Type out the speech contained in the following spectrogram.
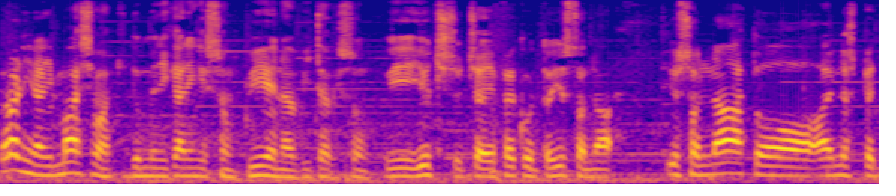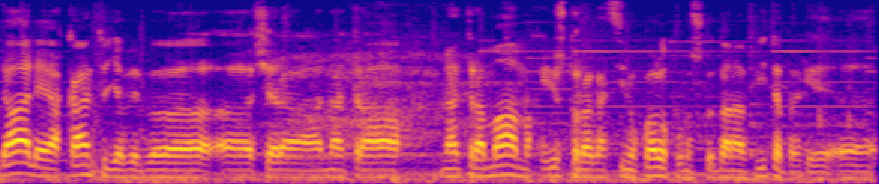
Però in linea di massima anche i domenicani che sono qui è una vita che sono qui. Io ci cioè, fai conto, io sono, io sono nato in ospedale accanto gli avevo, eh, c'era un'altra, un'altra mamma che io sto ragazzino qua lo conosco da una vita perché eh,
